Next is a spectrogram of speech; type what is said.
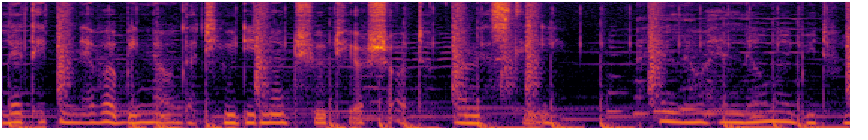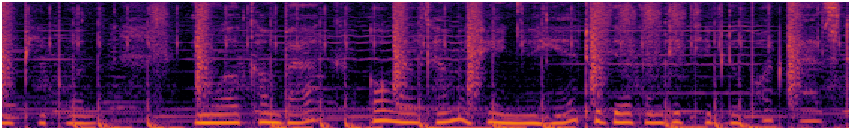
Let it never be known that you did not shoot your shot, honestly. Hello, hello, my beautiful people, and welcome back, or welcome if you're new here to the Authentically Blue podcast.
